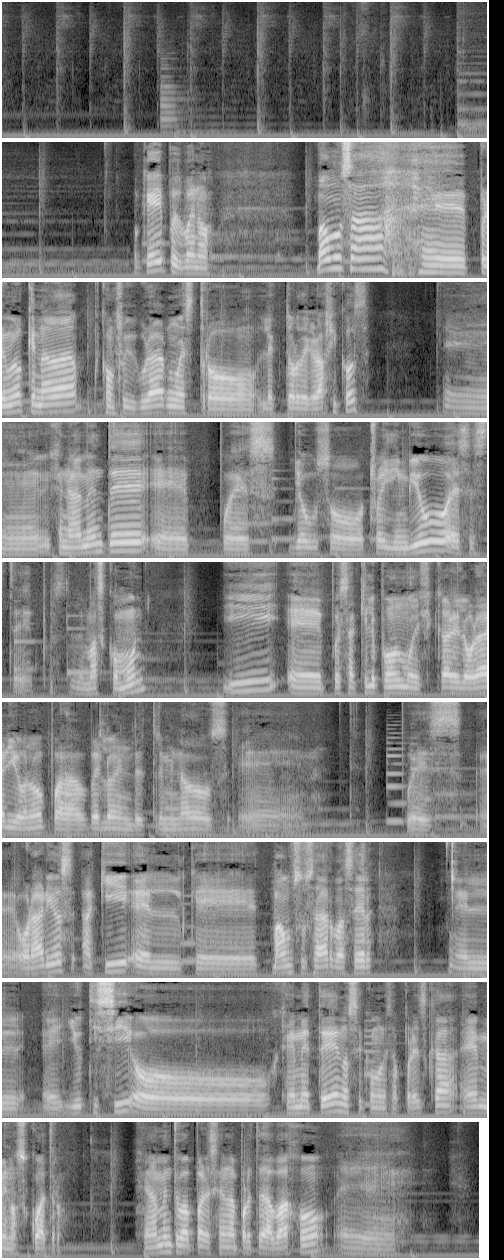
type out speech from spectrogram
Ok, pues bueno, vamos a eh, primero que nada configurar nuestro lector de gráficos. Eh, generalmente, eh, pues yo uso TradingView, es este, pues, el más común. Y pues aquí le podemos modificar el horario, ¿no? Para verlo en determinados pues eh, horarios. Aquí el que vamos a usar va a ser el eh, UTC o GMT no sé cómo les aparezca eh, menos 4 generalmente va a aparecer en la parte de abajo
